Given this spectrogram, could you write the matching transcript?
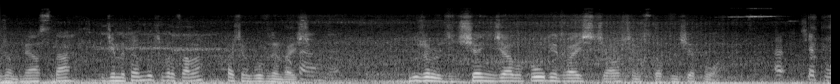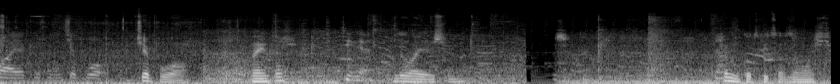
Urząd Miasta. Idziemy tędy czy wracamy? Chodźmy w głównym wejściu. Tędy. Dużo ludzi dzisiaj, niedziela popołudnie, 28 stopni ciepło. A, ciepła, jak już nie ciepło. Ciepło. Pamiętasz? Nie. Była jesień. Czemu kotwica w Zamościu?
